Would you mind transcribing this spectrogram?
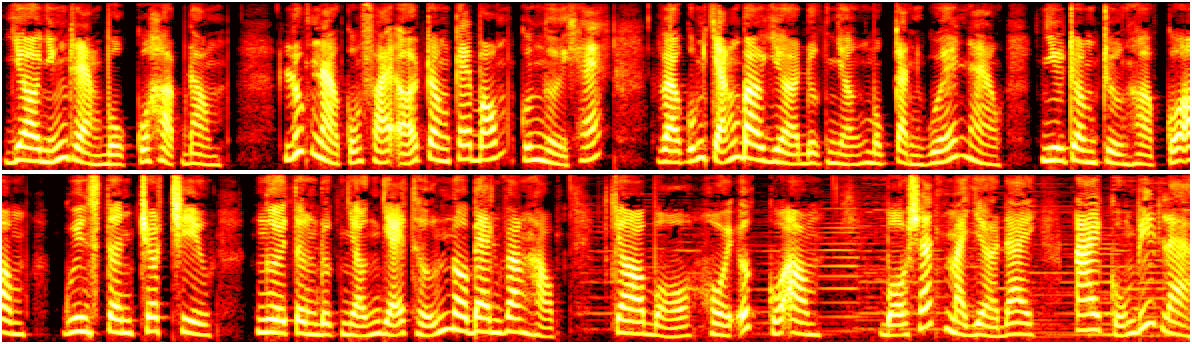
do những ràng buộc của hợp đồng. Lúc nào cũng phải ở trong cái bóng của người khác và cũng chẳng bao giờ được nhận một cành quế nào như trong trường hợp của ông Winston Churchill, người từng được nhận giải thưởng Nobel văn học cho bộ hồi ức của ông. Bộ sách mà giờ đây ai cũng biết là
